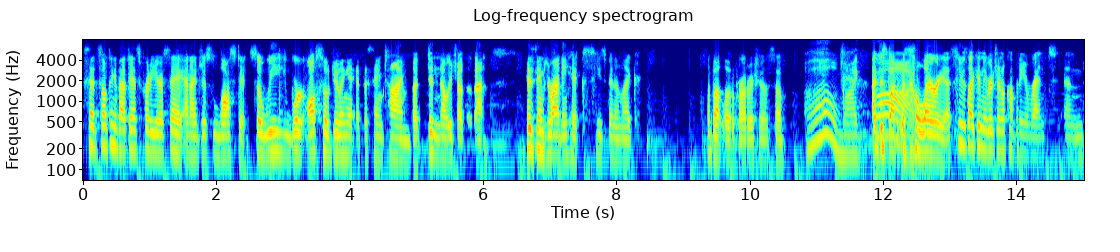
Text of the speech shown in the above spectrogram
said something about Dance Party USA, and I just lost it. So we were also doing it at the same time, but didn't know each other then. His name's Rodney Hicks. He's been in like a buttload of Broadway shows. So oh my god! I just thought it was hilarious. He was like in the original company Rent, and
